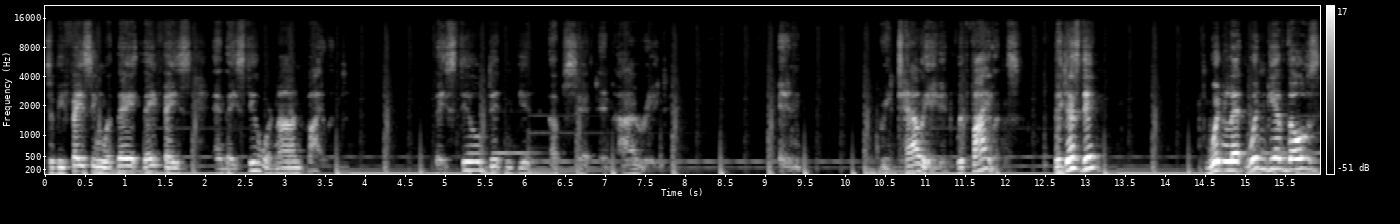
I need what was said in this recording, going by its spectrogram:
to be facing what they they face, and they still were nonviolent. They still didn't get upset and irate and retaliated with violence. They just didn't. Wouldn't let wouldn't give those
